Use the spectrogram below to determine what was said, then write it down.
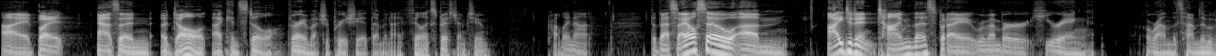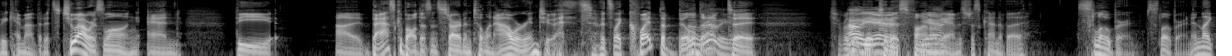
I but as an adult, I can still very much appreciate them, and I feel like Space Jam 2 probably not the best. I also um I didn't time this, but I remember hearing around the time the movie came out that it's two hours long, and the uh, basketball doesn't start until an hour into it. So it's like quite the build up really? to to really Oh, get to this final yeah. game. It's just kind of a slow burn, slow burn, and like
